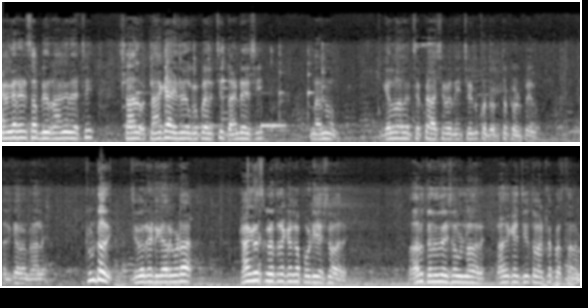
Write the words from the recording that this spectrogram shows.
గంగారెడ్డి సాబ్ నేను రాగానే వచ్చి చాలా నాకే ఐదు వేల రూపాయలు ఇచ్చి దండేసి నన్ను గెలవాలని చెప్పి ఆశీర్వదించాడు కొందరితో ఓడిపోయాను అధికారం రాలే. ఇట్లుంటుంది. జీవన్ రెడ్డి గారు కూడా కాంగ్రెస్కు వ్యతిరేకంగా పోటీ చేసిన వారే వారు తెలుగుదేశంలో ఉన్నవారే. రాజకీయ జీవితం అట్లే ప్రస్థానం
